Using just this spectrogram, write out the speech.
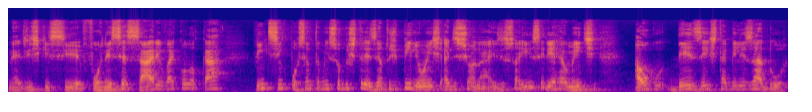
né, diz que se for necessário, vai colocar 25% também sobre os 300 bilhões adicionais. Isso aí seria realmente algo desestabilizador.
